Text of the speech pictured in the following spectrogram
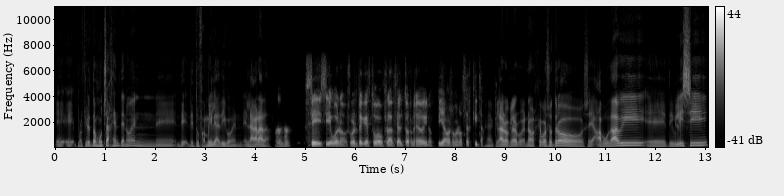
eh, por cierto, mucha gente, ¿no? En, eh, de, tu familia, digo, en, la grada. Sí, sí, bueno, suerte que estuvo en Francia el torneo y nos pilla más o menos cerquita. claro, claro, porque no, es que vosotros, Abu Dhabi, Tbilisi,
